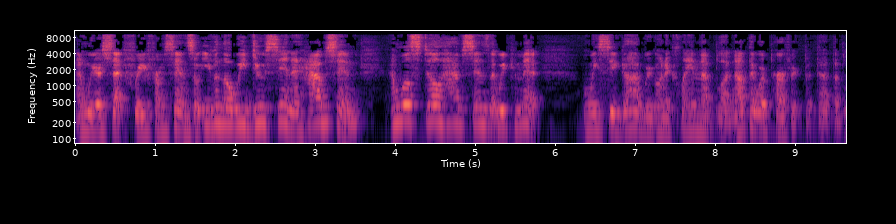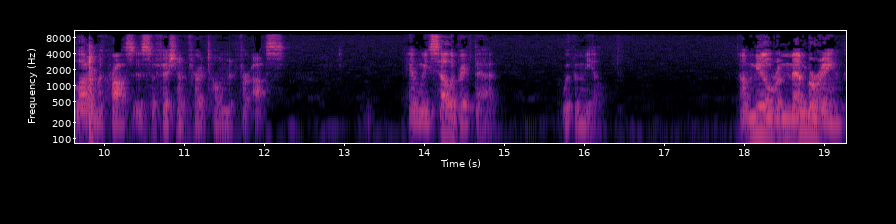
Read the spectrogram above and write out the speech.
and we are set free from sin. So even though we do sin and have sinned, and we'll still have sins that we commit, when we see God, we're going to claim that blood. Not that we're perfect, but that the blood on the cross is sufficient for atonement for us. And we celebrate that with a meal. A meal remembering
